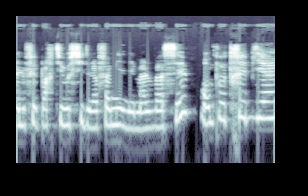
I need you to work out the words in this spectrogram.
Elle fait partie aussi de la famille des malvacées. On peut très bien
